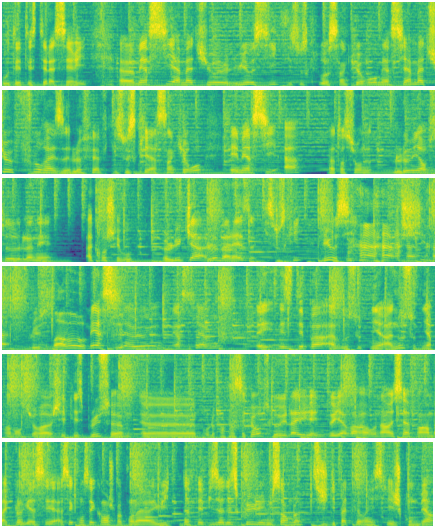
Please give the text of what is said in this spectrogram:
ou détesté la série. Euh, merci à Mathieu, lui aussi, qui souscrit aux 5 euros. Merci à Mathieu Flourez Lefebvre qui souscrit à 5 euros. Et merci à, attention, le meilleur pseudo de l'année, accrochez-vous, Lucas Le Balèze qui souscrit lui aussi. Plus. Bravo. Merci à eux, merci à vous. Et n'hésitez pas à vous soutenir, à nous soutenir pardon sur euh, Shitlist Plus euh, euh, pour le forfait 5 euros, parce que là il doit y avoir, on a réussi à faire un backlog assez, assez conséquent. Je crois qu'on a 8-9 épisodes exclus, il me semble, si je dis pas de conneries, si je compte bien.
